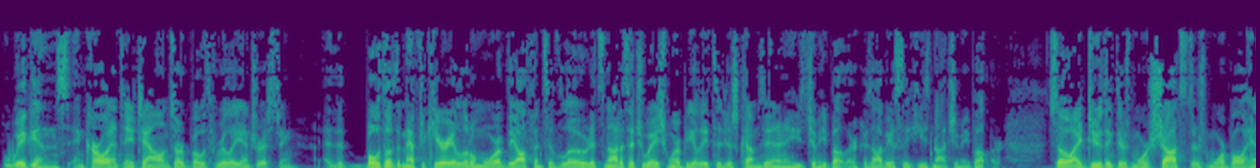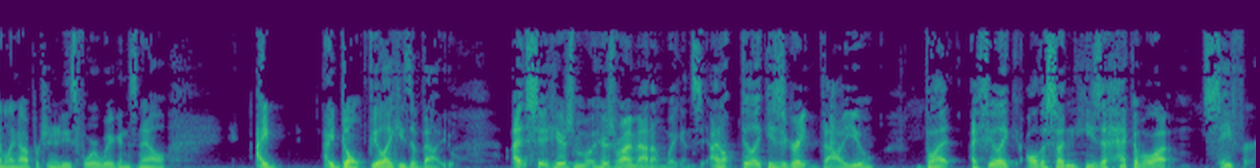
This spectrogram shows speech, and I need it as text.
Wiggins and Karl-Anthony Towns are both really interesting. Both of them have to carry a little more of the offensive load. It's not a situation where Bjelica just comes in and he's Jimmy Butler because obviously he's not Jimmy Butler. So I do think there's more shots. There's more ball handling opportunities for Wiggins now. I I don't feel like he's a value. I see. Here's here's where I'm at on Wiggins. I don't feel like he's a great value, but I feel like all of a sudden he's a heck of a lot safer.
